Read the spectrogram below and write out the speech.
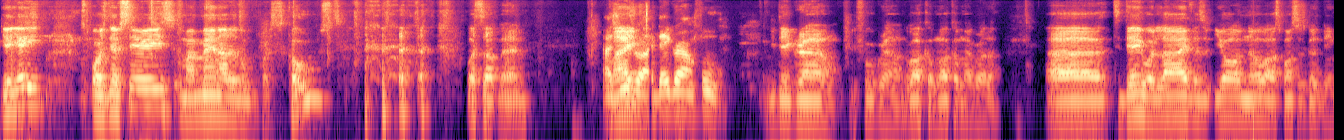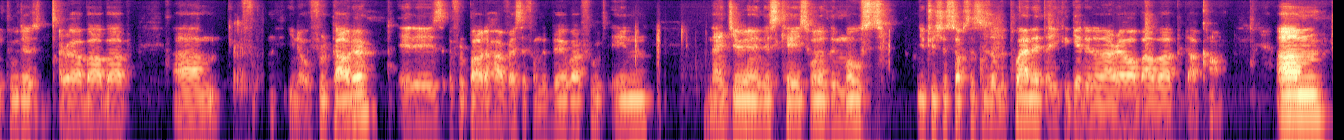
Yeah, yeah. Sports Dev Series. My man out of the West Coast. What's up, man? As Mike, usual, I day ground food. You did ground. You full ground. Welcome, welcome, my brother. Uh, today we're live. As you all know, our sponsor is going to be included. Arewa Baobab. Um, you know, fruit powder. It is a fruit powder harvested from the baobab fruit in Nigeria. In this case, one of the most nutritious substances on the planet, and you can get it on arewabaobab.com. Um,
